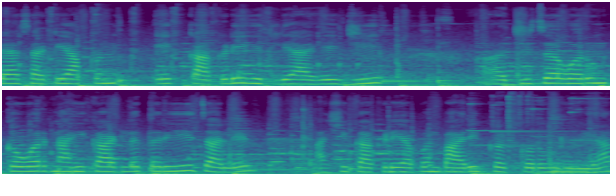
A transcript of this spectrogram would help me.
त्यासाठी आपण एक काकडी घेतली आहे जी जिचं वरून कवर नाही काढलं तरीही चालेल. अशी काकडी आपण बारीक कट करून घेऊया.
